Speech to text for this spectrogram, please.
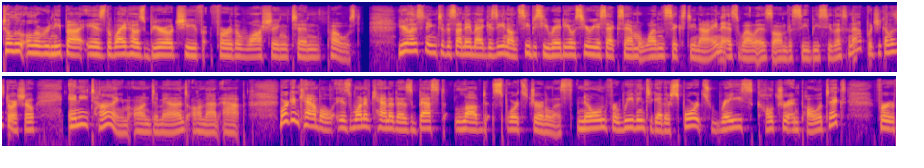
Tolu Olorunnipa is the White House bureau chief for the Washington Post. You're listening to the Sunday Magazine on CBC Radio, Sirius XM 169, as well as on the CBC Listen app, which you can listen to our show anytime on demand on that app. Morgan Campbell is one of Canada's best loved sports journalists, known for weaving together sports, race, culture, and politics. For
